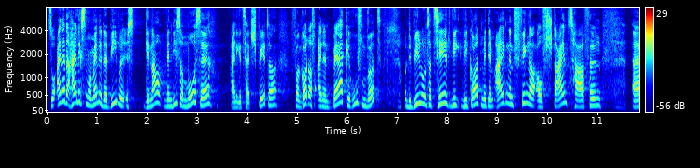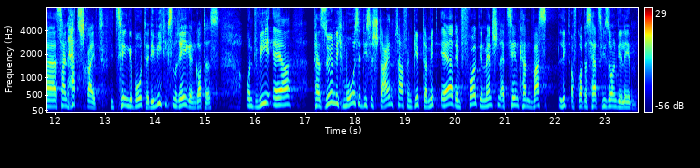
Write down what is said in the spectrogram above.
So einer der heiligsten Momente der Bibel ist genau, wenn dieser Mose einige Zeit später von Gott auf einen Berg gerufen wird und die Bibel uns erzählt, wie, wie Gott mit dem eigenen Finger auf Steintafeln äh, sein Herz schreibt, die zehn Gebote, die wichtigsten Regeln Gottes und wie er persönlich Mose diese Steintafeln gibt, damit er dem Volk, den Menschen erzählen kann, was liegt auf Gottes Herz, wie sollen wir leben.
